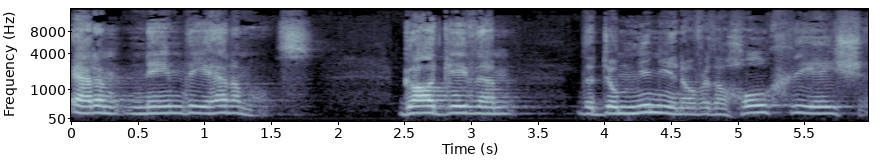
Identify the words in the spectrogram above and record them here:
Adam named the animals. God gave them the dominion over the whole creation.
